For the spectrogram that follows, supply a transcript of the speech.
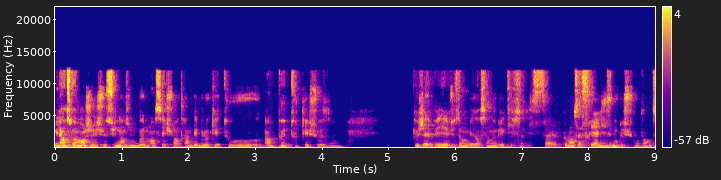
Mais là, en ce moment, je, je suis dans une bonne lancée. Je suis en train de débloquer tout, un peu toutes les choses que j'avais, justement, mes anciens objectifs. Ça, commence à se réaliser, donc là, je suis contente.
